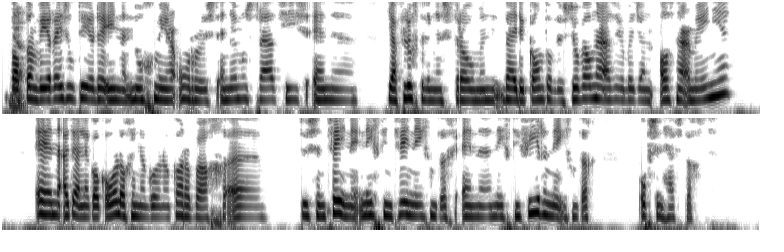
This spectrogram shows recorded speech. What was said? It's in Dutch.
Wat ja. dan weer resulteerde in nog meer onrust en demonstraties en ja, vluchtelingenstromen beide kanten op. Dus zowel naar Azerbeidzjan als naar Armenië. En uiteindelijk ook oorlog in Nagorno-Karabakh uh, tussen 1992 en uh, 1994 op zijn heftigst.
